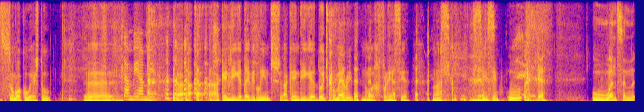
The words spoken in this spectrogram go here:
Son Goku és tu. Kamehameha. há, há- há quem diga David Lynch, há quem diga Doidos por Mary, numa referência. Não é? Sim, sim. O, o Anson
